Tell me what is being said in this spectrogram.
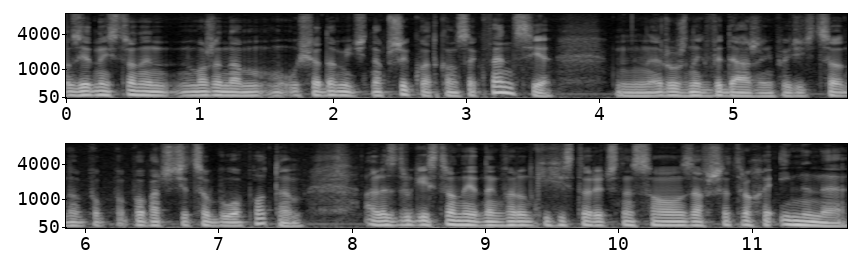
z jednej strony może nam uświadomić na przykład konsekwencje mm, różnych wydarzeń, powiedzieć, co, no, po, popatrzcie, co było potem, ale z drugiej strony jednak warunki historyczne są zawsze trochę inne.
